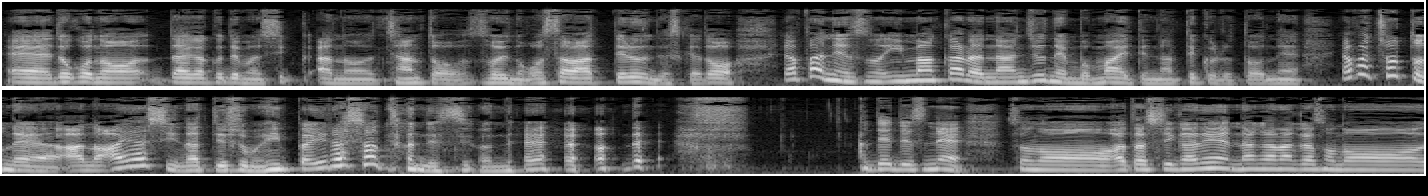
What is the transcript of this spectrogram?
えー、どこの大学でもし、あの、ちゃんとそういうの教わってるんですけど、やっぱね、その今から何十年も前ってなってくるとね、やっぱちょっとね、あの、怪しいなっていう人もいっぱいいらっしゃったんですよね。で、でですね、その、私がね、なかなかその、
